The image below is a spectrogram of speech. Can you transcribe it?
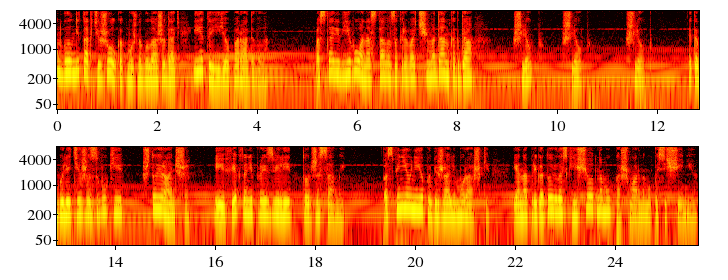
Он был не так тяжел, как можно было ожидать, и это ее порадовало. Поставив его, она стала закрывать чемодан, когда... Шлеп, шлеп, шлеп. Это были те же звуки, что и раньше, и эффект они произвели тот же самый. По спине у нее побежали мурашки, и она приготовилась к еще одному кошмарному посещению.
